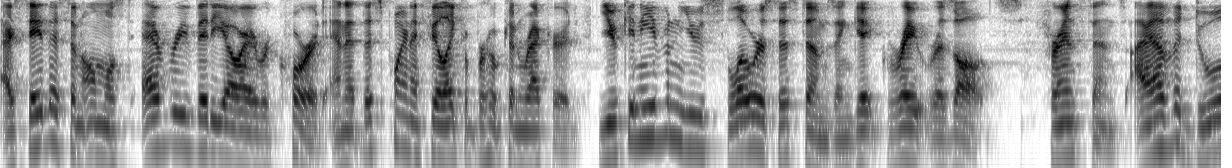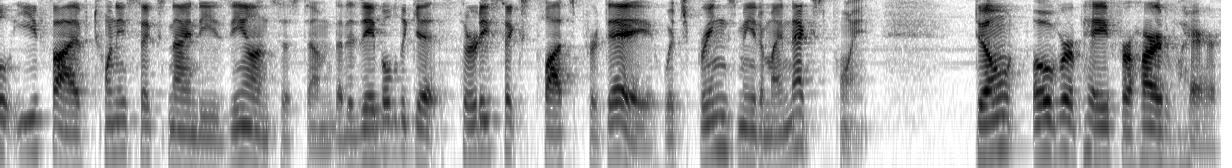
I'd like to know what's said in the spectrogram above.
I say this in almost every video I record, and at this point I feel like a broken record. You can even use slower systems and get great results. For instance, I have a dual E5 2690 Xeon system that is able to get 36 plots per day, which brings me to my next point. Don't overpay for hardware.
